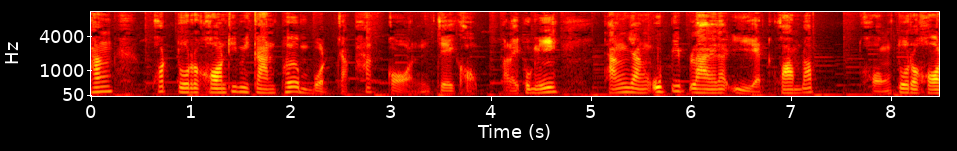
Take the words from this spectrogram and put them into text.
ทั้ง พล็อดตัวละครที่มีการเพิ่มบทจากภาคก่อนเจคอบอะไรพวกนี้ ทั้งยังอุบอิบรายละเอียด ความลับของตัวละคร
